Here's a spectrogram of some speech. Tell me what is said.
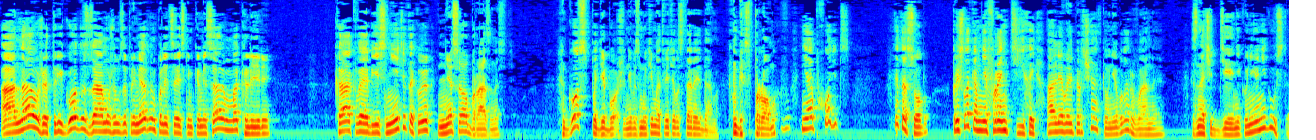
А она уже три года замужем за примерным полицейским комиссаром Маклири. Как вы объясните такую несообразность? Господи Боже, невозмутимо ответила старая дама. Без промахов не обходится. Это особо. Пришла ко мне фронтихой, а левая перчатка у нее была рваная. Значит, денег у нее не густо.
